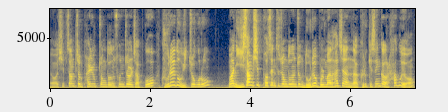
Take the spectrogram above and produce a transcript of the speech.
어, 13.86 정도는 손절을 잡고 그래도 위쪽으로 한 2, 30% 정도는 좀 노려볼만 하지 않나 그렇게 생각을 하고요.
